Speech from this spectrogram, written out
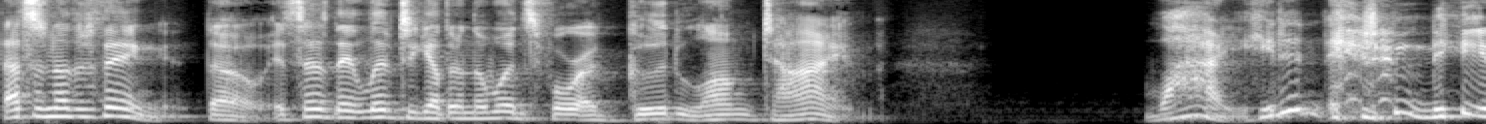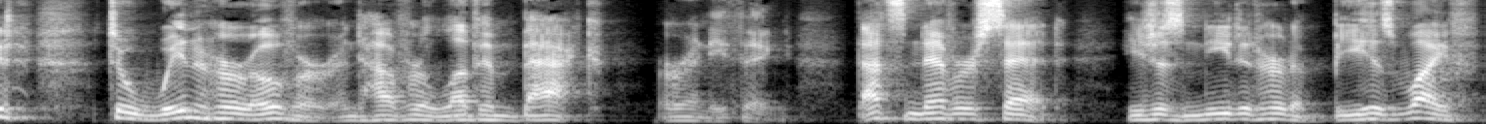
That's another thing, though. It says they lived together in the woods for a good long time. why? He didn't he didn't need to win her over and have her love him back or anything. That's never said. He just needed her to be his wife,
